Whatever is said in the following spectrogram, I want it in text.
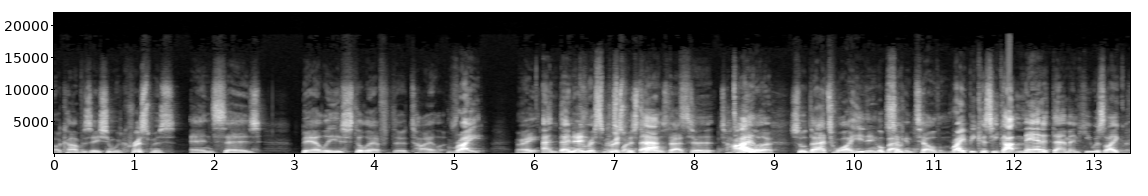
a conversation with Christmas and says Bailey is still after Tyler, Right. Right? And then Christmas went tells that to, to Tyler. Tyler. So that's why he didn't go back So- and tell them. Right, because he got mad at them and he was like, Right.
